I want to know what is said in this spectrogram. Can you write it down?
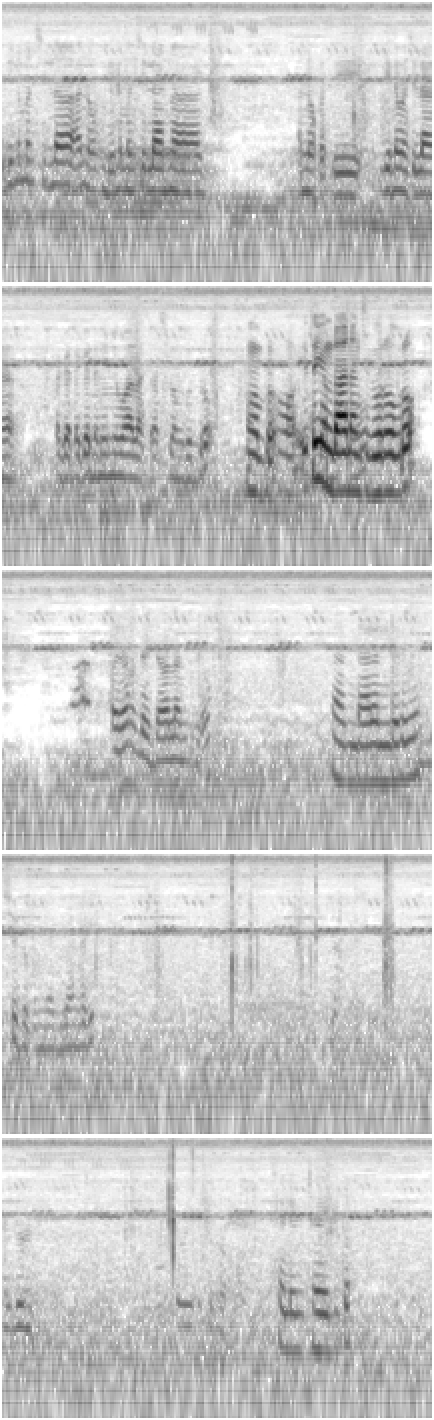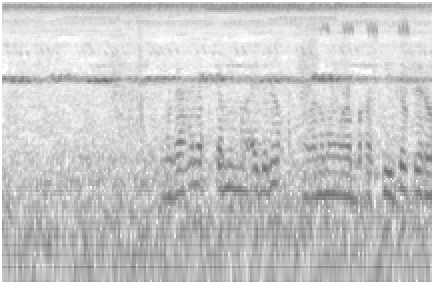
Hindi naman sila ano, hindi naman sila nag ano kasi hindi naman sila agad-agad naniniwala sa aswang gud bro. Mga bro, oh, ito yung daanan siguro bro. Ay ano dahil dalan bro. Daanan daanan bro. Hindi siya doon nagyan lagi. Bro. Sa dito, dito. Maghahanap kami mga idol no, ano mga bakas dito pero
